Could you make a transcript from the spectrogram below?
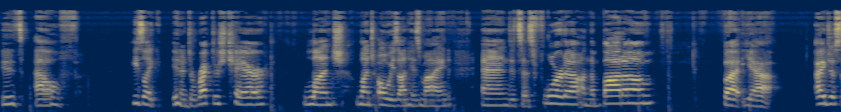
It's Alf. He's like in a director's chair, lunch, lunch always on his mind. And it says Florida on the bottom. But yeah, I just,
